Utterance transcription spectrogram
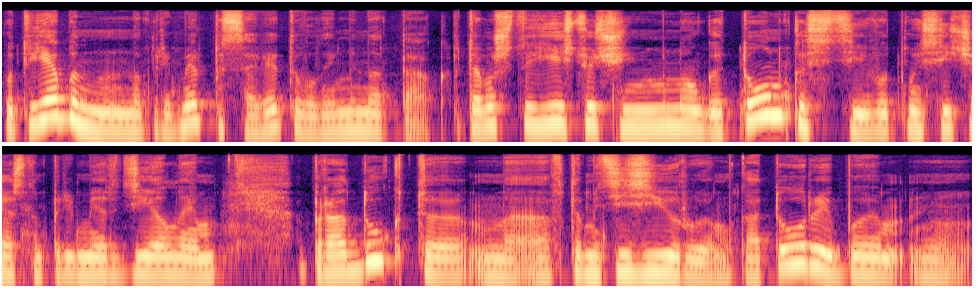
вот я бы, например, посоветовала именно так. Потому что есть очень много тонкостей. Вот мы сейчас, например, делаем продукт, автоматизируем мотивируем, который бы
